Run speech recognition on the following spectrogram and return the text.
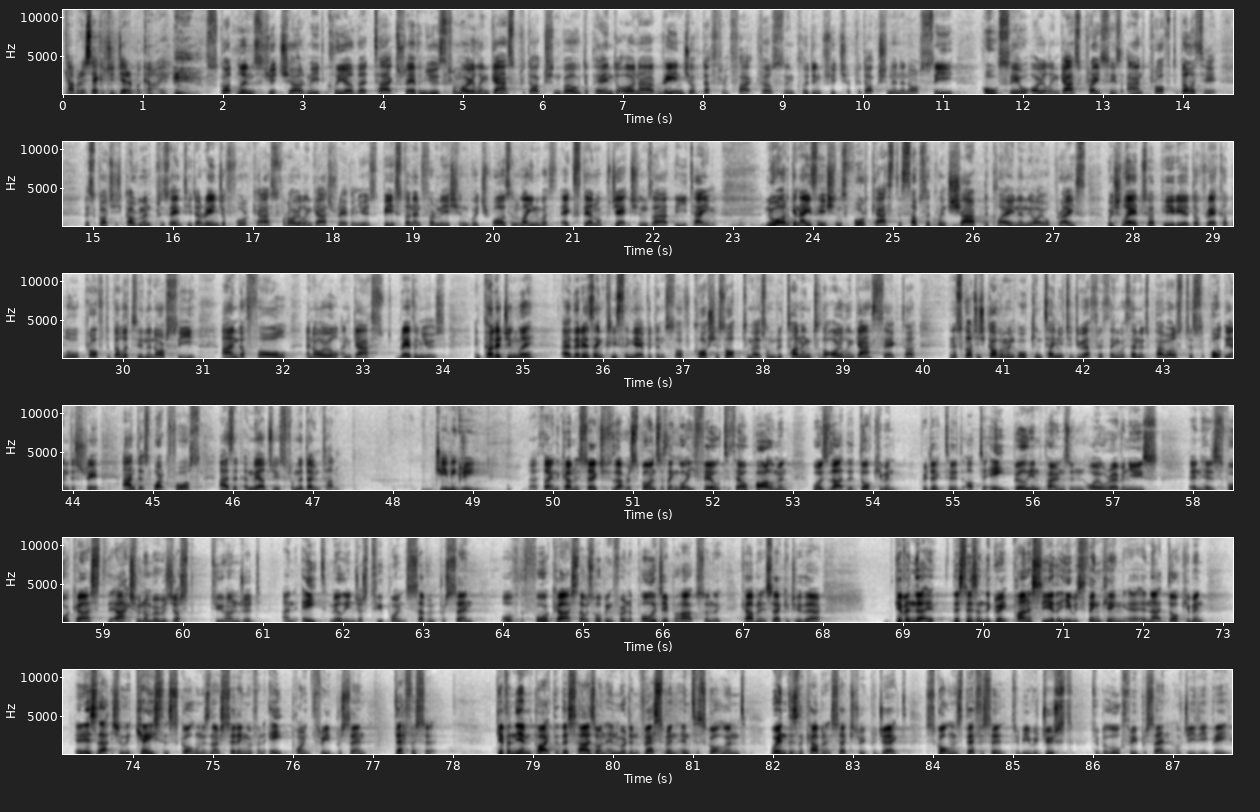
Cabinet Secretary Derek Mackay. Scotland's future made clear that tax revenues from oil and gas production will depend on a range of different factors, including future production in the North Sea, wholesale oil and gas prices and profitability. The Scottish Government presented a range of forecasts for oil and gas revenues based on information which was in line with external projections at the time no organisations forecast a subsequent sharp decline in the oil price, which led to a period of record low profitability in the North Sea and a fall in oil and gas revenues. Encouragingly, uh, there is increasing evidence of cautious optimism returning to the oil and gas sector, and the Scottish Government will continue to do everything within its powers to support the industry and its workforce as it emerges from the downturn. Jamie Green. Uh, thank the Cabinet Secretary for that response. I think what he failed to tell Parliament was that the document predicted up to £8 billion in oil revenues in his forecast. The actual number was just 208 million, just 2.7% of the forecast. I was hoping for an apology perhaps from the Cabinet Secretary there. Given that it, this isn't the great panacea that he was thinking uh, in that document, it is actually the case that Scotland is now sitting with an 8.3% deficit. Given the impact that this has on inward investment into Scotland, when does the Cabinet Secretary project Scotland's deficit to be reduced to below 3% of GDP?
